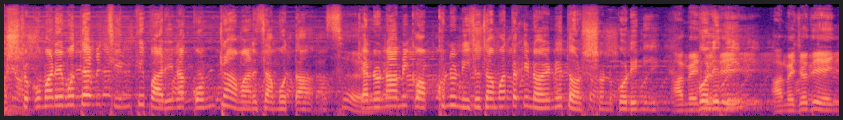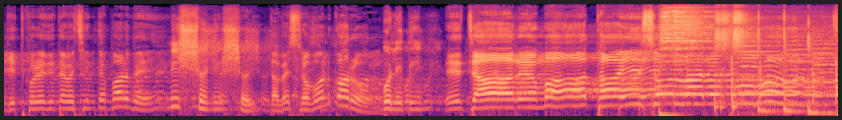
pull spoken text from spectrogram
অষ্টকুমারের মধ্যে আমি চিনতে পারি না কোনটা আমার জামতা। কেননা আমি কখনো নিজ জামাতাকে নয়নে দর্শন করিনি। আমি বলে দিই দিন। আমি যদি ইঙ্গিত করে দিতে তবে চিনতে পারবে? নিশ্চয় নিশ্চয়। তবে শ্রবণ করো। বলে দিন। এ যার মাথায় সোলার ফুল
